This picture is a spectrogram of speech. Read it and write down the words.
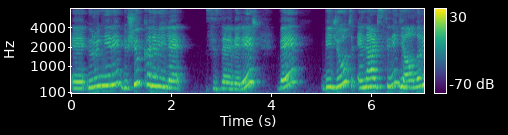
Ee, ürünleri düşük kaloriyle sizlere verir ve vücut enerjisini yağları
